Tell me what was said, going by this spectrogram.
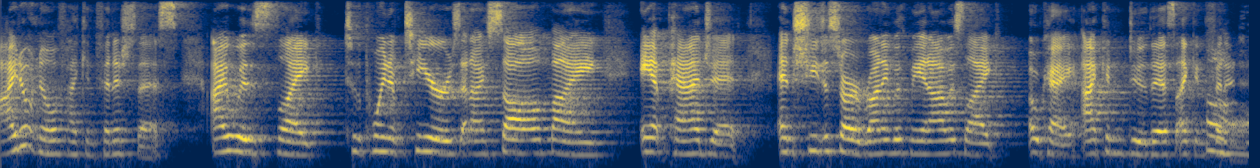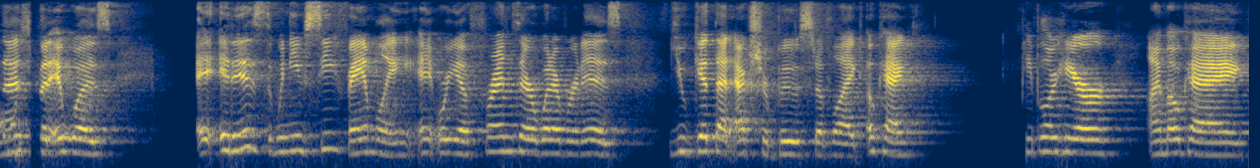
I don't know if I can finish this. I was like to the point of tears and I saw my Aunt Paget and she just started running with me and I was like, okay, I can do this. I can finish Oh, this. But it was it, it is when you see family eh, or you have friends there, whatever it is, you get that extra boost of like, okay, people are here. I'm okay.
